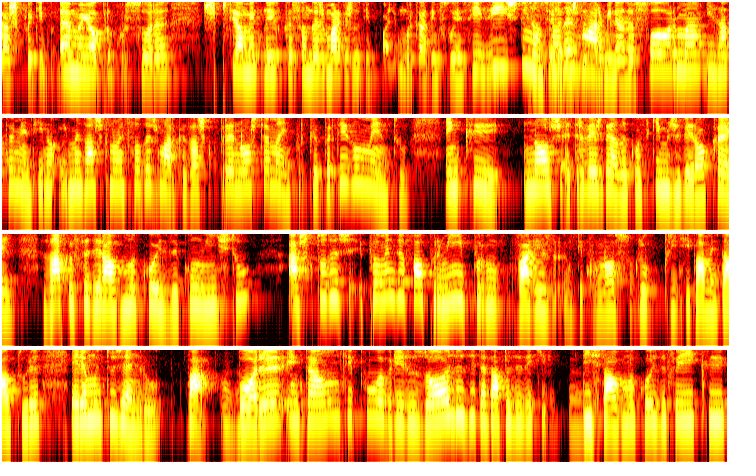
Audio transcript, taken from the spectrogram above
que acho que foi tipo a maior precursora, especialmente na educação das marcas, do tipo: olha, o mercado de influência existe, não funciona desta determinada marcas. forma. Exatamente, e não- mas acho que não é só das marcas, acho que para nós também, porque a partir do momento em que nós, através dela, conseguimos ver, ok, dá para fazer alguma coisa com isto, acho que todas, pelo menos eu falo por mim e por vários, tipo, o nosso grupo, principalmente da altura, era muito do género. Pá, bora então, tipo, abrir os olhos e tentar fazer daqui, disto alguma coisa. Foi aí que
